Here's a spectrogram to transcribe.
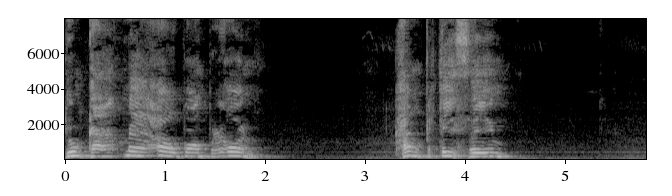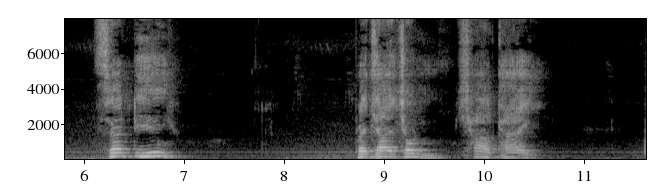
จุงกะแม่เอาบองประโอนข้างปฏิเสธสวัสดี ประชาชนชาวไทย ผ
